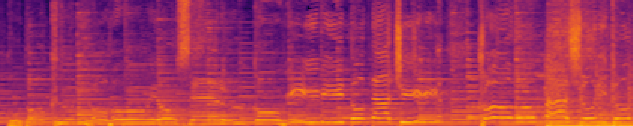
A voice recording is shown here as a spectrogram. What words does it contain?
孤独に頬を寄せる恋人たち。この場所にと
